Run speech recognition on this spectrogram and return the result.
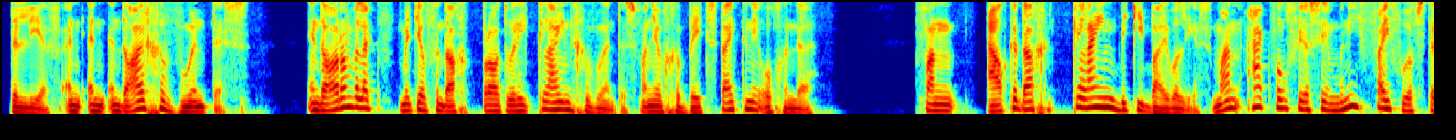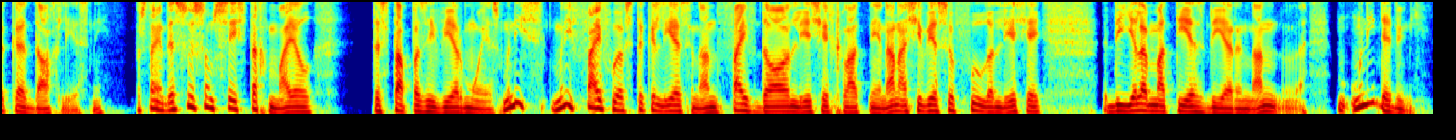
te leef in in in daai gewoontes. En daarom wil ek met jou vandag praat oor die klein gewoontes van jou gebedstyd in die oggende. Van elke dag klein bietjie Bybel lees. Man, ek wil vir jou sê moenie 5 hoofstukke 'n dag lees nie. Verstaan jy? Dis soos om 60 myl te stap as die weer mooi is. Moenie moenie 5 hoofstukke lees en dan 5 dae lees jy glad nie en dan as jy weer so voel dan lees jy die hele Matteus deur en dan moenie dit doen nie.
